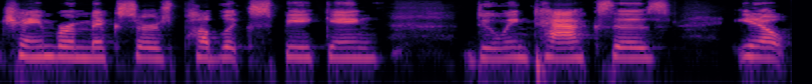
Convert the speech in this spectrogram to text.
chamber mixers public speaking doing taxes you know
